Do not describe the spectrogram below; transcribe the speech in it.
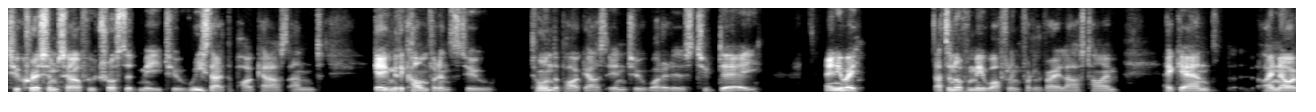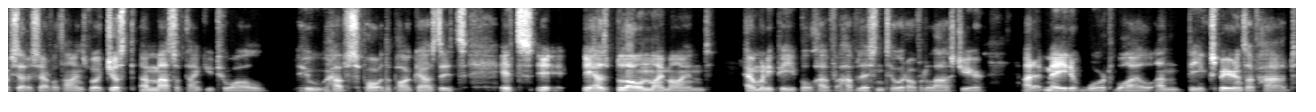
to Chris himself who trusted me to restart the podcast and gave me the confidence to turn the podcast into what it is today. Anyway, that's enough of me waffling for the very last time. Again, I know I've said it several times, but just a massive thank you to all who have supported the podcast. It's it's it, it has blown my mind how many people have have listened to it over the last year, and it made it worthwhile. And the experience I've had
